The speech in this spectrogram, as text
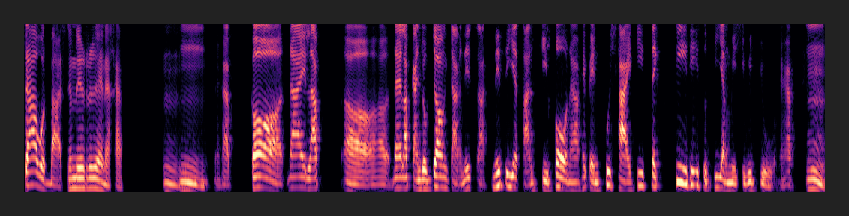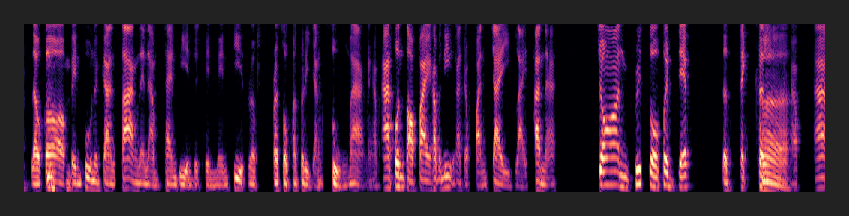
เจ้าบทบาทขึ้นเรื่อยๆนะครับ อืมอืมนะครับ ก็ได้รับเอ่อ ได้รับการยกย่องจากนิตยสารนิตยสาร People นะครับให้เป็นผู้ชายที่เซ็กซี่ที่สุดที่ยังมีชีวิตอยู่นะครับอืมแล้วก็เป็นผู้ในการสร้างในนาม Plan B Entertainment ที่ประสบความสำเร็จอย่างสูงมากนะครับอะคนต่อไปครับอันนี้อาจจะฝันใจอีกหลายท่านนะจอห์นคริสโตเฟอร์เดปป์ the second อ่านนะครับอ่า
